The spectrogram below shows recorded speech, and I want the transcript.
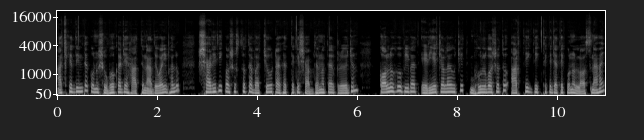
আজকের দিনটা কোনো শুভ কাজে হাত না দেওয়াই ভালো। শারীরিক অসুস্থতা বা চোট আঘাত থেকে সাবধানতার প্রয়োজন। কলহ বিবাদ এড়িয়ে চলা উচিত। ভুলবশত আর্থিক দিক থেকে যাতে কোনো লস না হয়,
